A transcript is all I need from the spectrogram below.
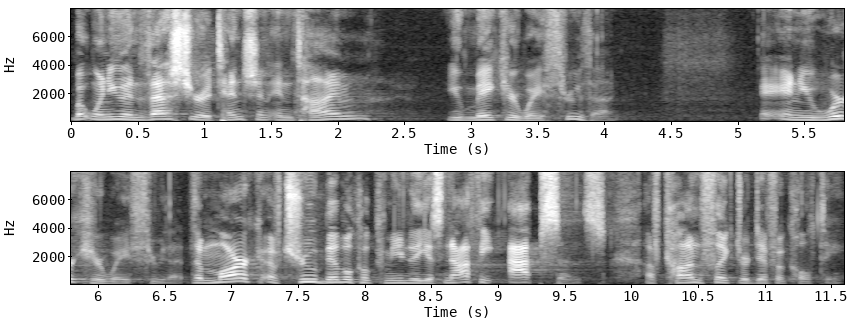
But when you invest your attention and time, you make your way through that. And you work your way through that. The mark of true biblical community is not the absence of conflict or difficulty,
